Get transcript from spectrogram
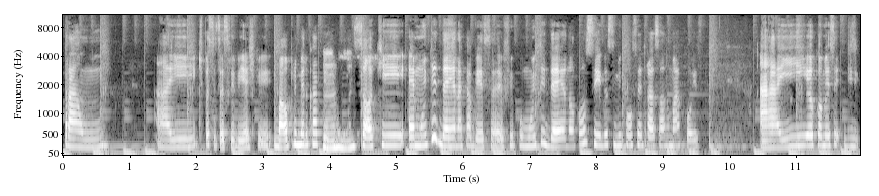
pra um. Aí, tipo assim, só escrevi acho que mal o primeiro capítulo. Uhum. Só que é muita ideia na cabeça. Eu fico com muita ideia, eu não consigo assim, me concentrar só numa coisa. Aí eu comecei di-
